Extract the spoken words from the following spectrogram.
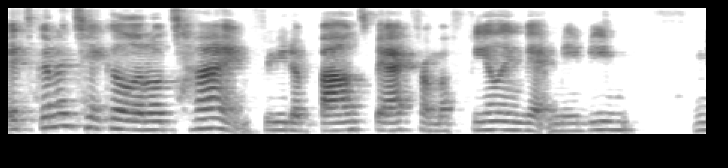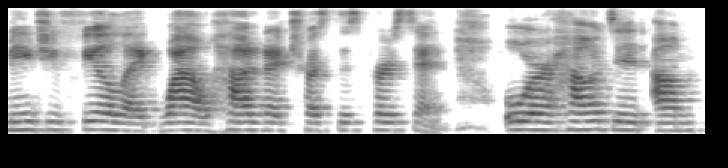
it's going to take a little time for you to bounce back from a feeling that maybe made you feel like, wow, how did I trust this person? Or how did um,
